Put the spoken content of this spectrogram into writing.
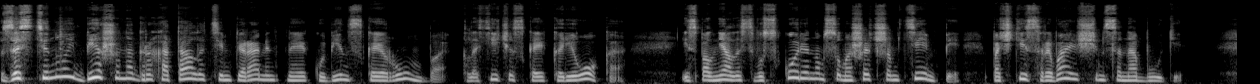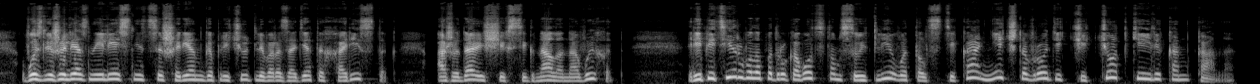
За стеной бешено грохотала темпераментная кубинская румба, классическая кариока, исполнялась в ускоренном сумасшедшем темпе, почти срывающемся на буги. Возле железной лестницы шеренга причудливо разодетых хористок, ожидающих сигнала на выход, репетировала под руководством суетливого толстяка нечто вроде чечетки или канкана.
